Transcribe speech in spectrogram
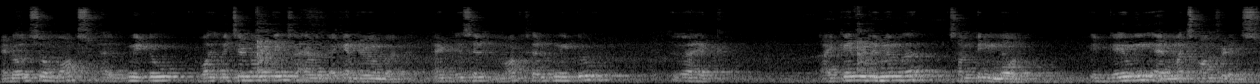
and also mocks helped me to which and all things I have I can remember, and this help, mocks helped me to like I can remember something more. It gave me a much confidence.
